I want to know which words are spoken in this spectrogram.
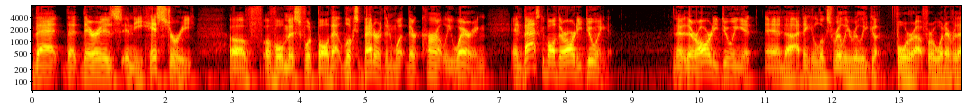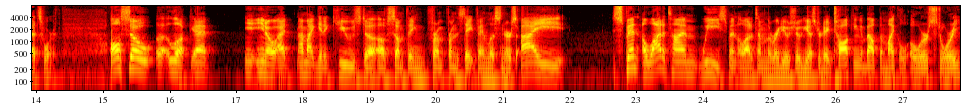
that that there is in the history of of Ole Miss football that looks better than what they're currently wearing. And basketball, they're already doing it. They're, they're already doing it, and uh, I think it looks really, really good for uh, for whatever that's worth. Also, uh, look at you know I I might get accused uh, of something from from the state fan listeners. I spent a lot of time. We spent a lot of time on the radio show yesterday talking about the Michael Oher story.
